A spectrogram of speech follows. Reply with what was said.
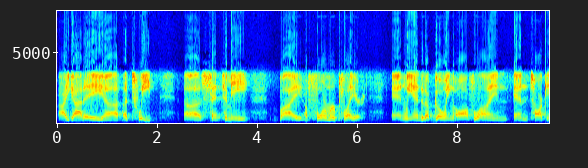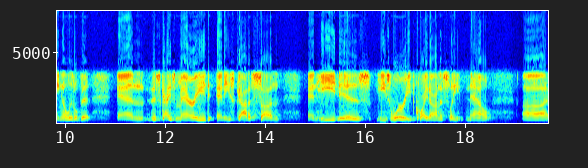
I got a uh, a tweet uh, sent to me by a former player, and we ended up going offline and talking a little bit. And this guy's married, and he's got a son, and he is he's worried, quite honestly, now. Uh,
